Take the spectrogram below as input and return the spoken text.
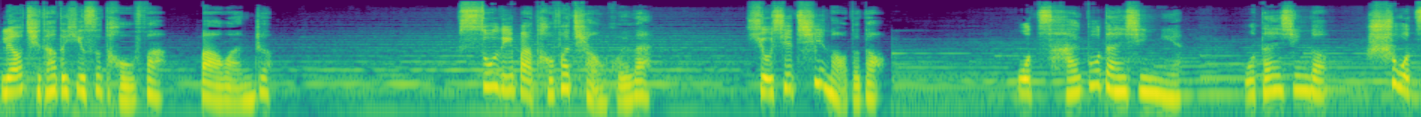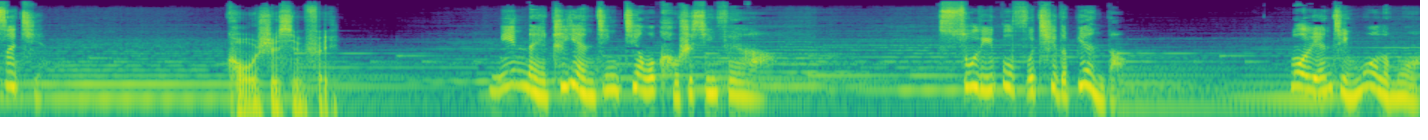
撩起他的一丝头发，把玩着。苏黎把头发抢回来，有些气恼的道：“我才不担心你，我担心的是我自己。”口是心非。你哪只眼睛见我口是心非了？苏黎不服气的辩道。莫连锦默了默，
